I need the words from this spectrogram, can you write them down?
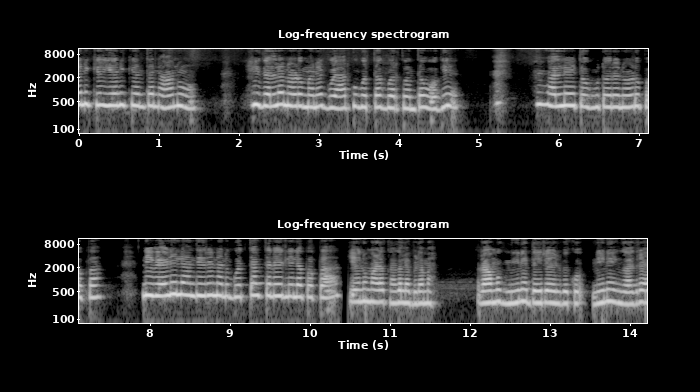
ಏನಕ್ಕೆ ಏನಕ್ಕೆ ಅಂತ ನಾನು. ಇದೆಲ್ಲ ನೋಡು ಮನೆಗೆ ಯಾರಿಗೂ ಗೊತ್ತಾಗಬಾರ್ದು ಅಂತ ಹೋಗಿ. ಅಲ್ಲೇ ಹೋಗ್ಬಿಟ್ಟವ್ರೆ ನೋಡು ಪಾಪ. ನೀವು ಹೇಳಿಲ್ಲ ಅಂದಿದ್ರೆ ನನಗೆ ಗೊತ್ತಾಗ್ತಾನೆ ಇರಲಿಲ್ಲ ಪಾಪ. ಏನು ಮಾಡೋಕ್ಕಾಗಲ್ಲ ಬಿಡಮ್ಮ. ರಾಮುಗೆ ನೀನೇ ಧೈರ್ಯ ಹೇಳ್ಬೇಕು. ನೀನೇ ಹಿಂಗಾದ್ರೆ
